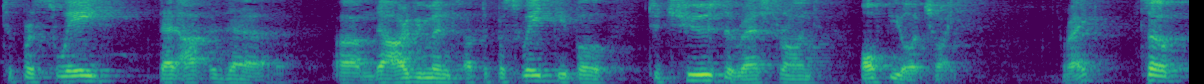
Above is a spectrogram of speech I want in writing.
to persuade that uh, the, um, the argument or to persuade people to choose the restaurant of your choice, right? So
